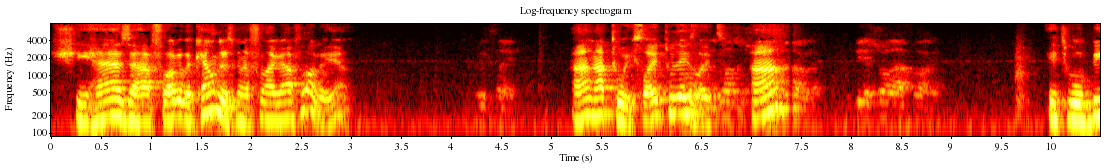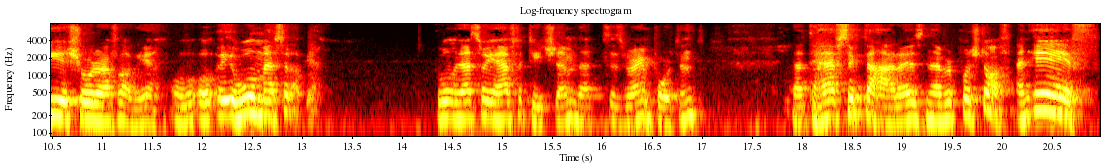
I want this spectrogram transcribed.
She has a half haflaga. The calendar is going to flag a haflaga, yeah. Huh? Not two weeks late, two days late. Huh? It will be a shorter haflaga, yeah. It will mess it up, yeah. Well, that's why you have to teach them. That is very important. That to hefsek tahara is never pushed off. And if,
